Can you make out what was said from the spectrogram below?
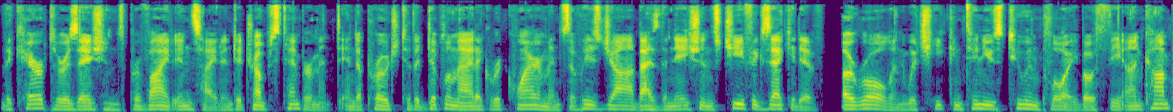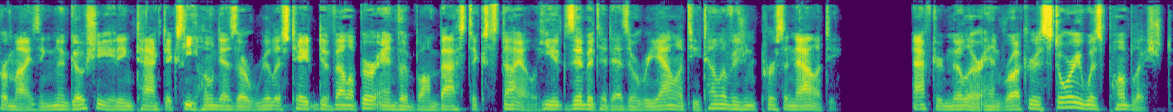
the characterizations provide insight into Trump's temperament and approach to the diplomatic requirements of his job as the nation's chief executive, a role in which he continues to employ both the uncompromising negotiating tactics he honed as a real estate developer and the bombastic style he exhibited as a reality television personality. After Miller and Rucker's story was published,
